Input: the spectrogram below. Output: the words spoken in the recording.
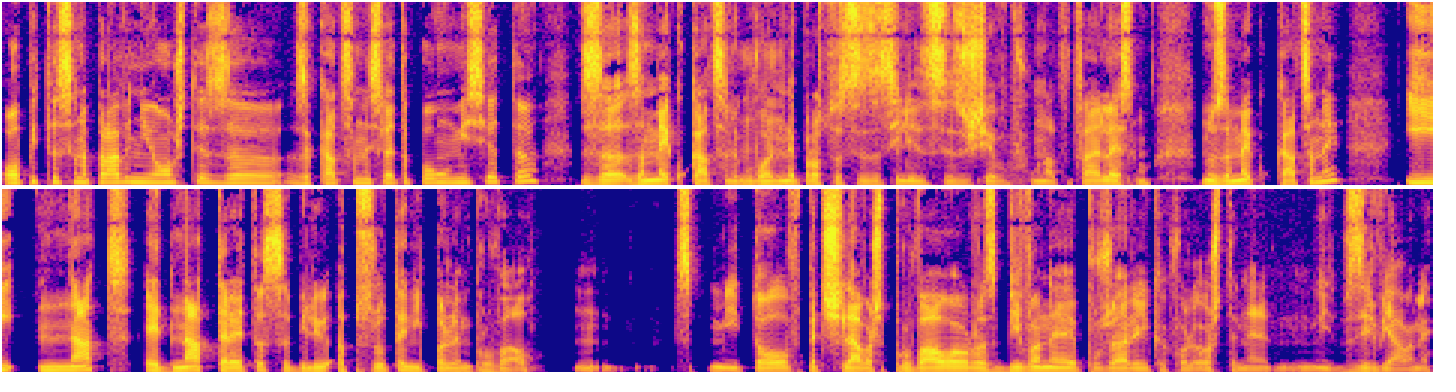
опита са направени още за, за кацане след Аполо мисията, за, за меко кацане, mm-hmm. говорим, не просто да се засили да се зашие в Луната, това е лесно, но за меко кацане и над една трета са били абсолютен и пълен провал. И то впечатляващ провал, разбиване, пожари и какво ли още не, взривяване.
